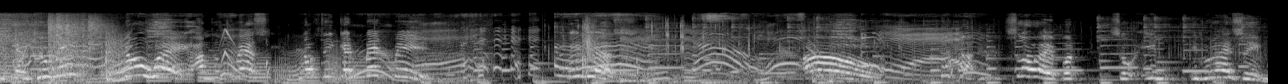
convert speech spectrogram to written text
you can kill me? No way! I'm the best. Nothing can beat me. Indians. Oh. Sorry, but so in interesting.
